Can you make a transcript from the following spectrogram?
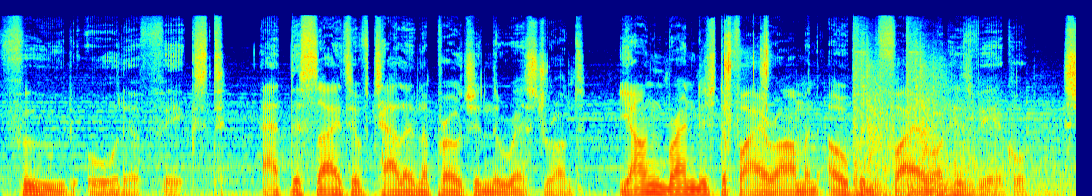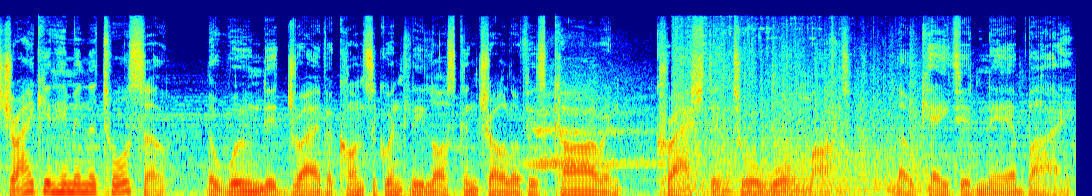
food order fixed. At the sight of Talent approaching the restaurant, Young brandished a firearm and opened fire on his vehicle, striking him in the torso. The wounded driver consequently lost control of his car and crashed into a Walmart located nearby.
